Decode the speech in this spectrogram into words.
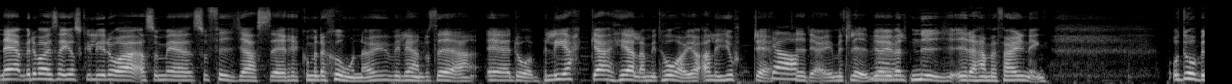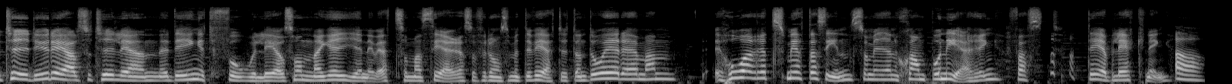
nej men det var ju så här, jag skulle ju då, alltså med Sofias eh, rekommendationer vill jag ändå säga, eh, då bleka hela mitt hår. Jag har aldrig gjort det Ja. tidigare i mitt liv. Jag är ju väldigt ny i det här med färgning. Och då betyder ju det alltså tydligen, det är inget folie och sådana grejer ni vet som man ser, alltså för de som inte vet, utan då är det man, håret smetas in som i en schamponering, fast det är blekning. Ja.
